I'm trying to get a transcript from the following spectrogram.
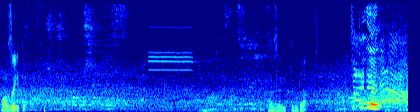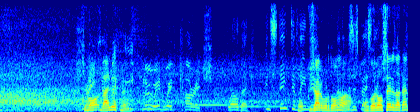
Fazla gitti. Fazla gitti bu da. Diving Kim o? Welbeck mi? Çok güzel vurdu ama o gol olsaydı zaten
